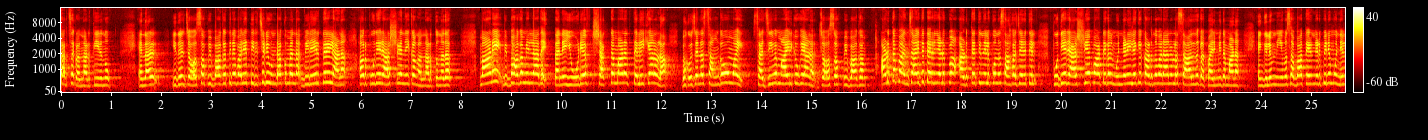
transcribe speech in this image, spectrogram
ചർച്ചകൾ നടത്തിയിരുന്നു. എന്നാൽ ഇത് ജോസഫ് വിഭാഗത്തിന് വലിയ തിരിച്ചടി ഉണ്ടാക്കുമെന്ന വിലയിരുത്തലിലാണ് അവർ പുതിയ രാഷ്ട്രീയ നീക്കങ്ങൾ നടത്തുന്നത്. മാണി വിഭാഗമില്ലാതെ തന്നെ യു ഡി എഫ് ശക്തമാണെന്ന് തെളിയിക്കാനുള്ള ബഹുജന സംഘവുമായി സജീവമായിരിക്കുകയാണ് ജോസഫ് വിഭാഗം. അടുത്ത പഞ്ചായത്ത് തെരഞ്ഞെടുപ്പ് അടുത്തെത്തി നിൽക്കുന്ന സാഹചര്യത്തിൽ പുതിയ രാഷ്ട്രീയ പാർട്ടികൾ മുന്നണിയിലേക്ക് കടന്നു വരാനുള്ള സാധ്യതകൾ പരിമിതമാണ്. എങ്കിലും നിയമസഭാ തെരഞ്ഞെടുപ്പിന് മുന്നിൽ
